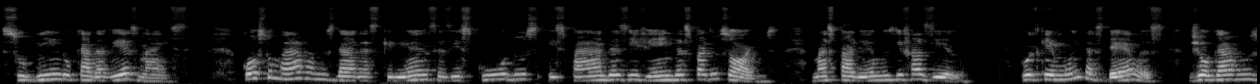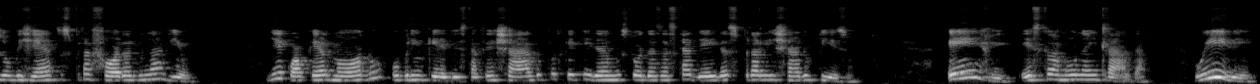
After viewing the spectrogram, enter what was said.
subindo cada vez mais. Costumávamos dar às crianças escudos, espadas e vendas para os olhos, mas paramos de fazê-lo porque muitas delas jogavam os objetos para fora do navio. De qualquer modo, o brinquedo está fechado porque tiramos todas as cadeiras para lixar o piso. Henry exclamou na entrada. Willy,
